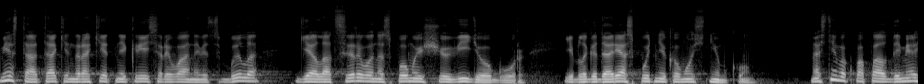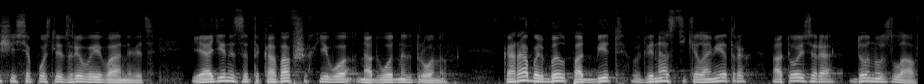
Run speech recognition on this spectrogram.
Место атаки на ракетный крейсер «Ивановец» было геолоцировано с помощью видеогур и благодаря спутниковому снимку. На снимок попал дымящийся после взрыва «Ивановец» и один из атаковавших его надводных дронов. Корабль был подбит в 12 километрах от озера Донузлав,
